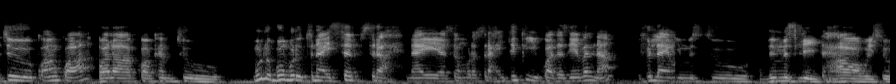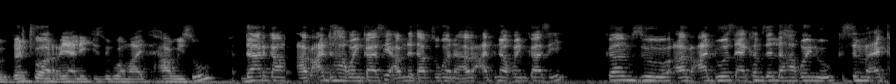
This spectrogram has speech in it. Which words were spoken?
እቲ ቋንቋ ዋላ እኳ ከምቱ ሙሉእ ብሙሉእ እቲ ናይ ሰብ ስራሕ ናይ ኣስተምህሮ ስራሕ ይትክእ እዩ እኳ ተዘይበልና ብፍላይ ምስቱ ብምስሊ ተሓዋዊሱ ቨርቹዋል ሪያሊቲ ዝብልዎ ማለት ተሓዊሱ ዳርጋ ኣብ ዓድካ ኮይንካሲ ኣብነት ኣብ ዝኮነ ኣብ ዓድና ኮይንካሲ ከምዚ ኣብ ዓዲ ወጻኢ ከም ዘለኻ ኮይኑ ክስምዐካ፣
